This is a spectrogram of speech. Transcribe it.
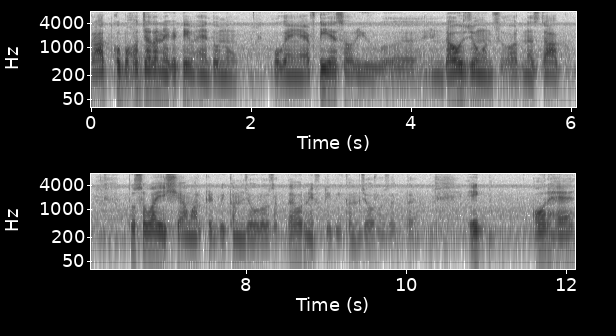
रात को बहुत ज़्यादा नेगेटिव हैं दोनों, हो गए हैं एफटीएस और यू डाउज जोन्स और नज़दाक तो सुबह एशिया मार्केट भी कमज़ोर हो सकता है और निफ्टी भी कमज़ोर हो सकता है। एक और है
